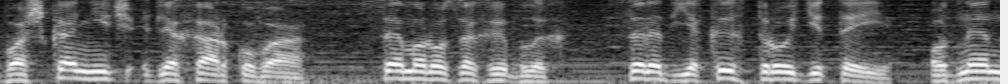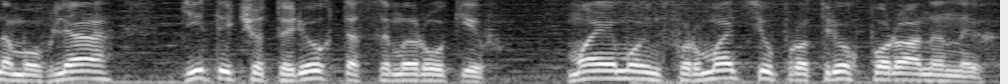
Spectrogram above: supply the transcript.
Важка ніч для Харкова. Семеро загиблих, серед яких троє дітей. Одне намовля, діти 4 та 7 років. Маємо інформацію про трьох поранених.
